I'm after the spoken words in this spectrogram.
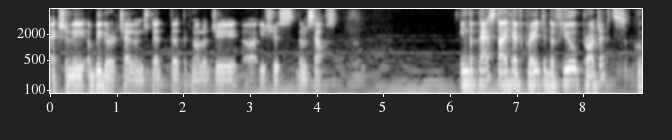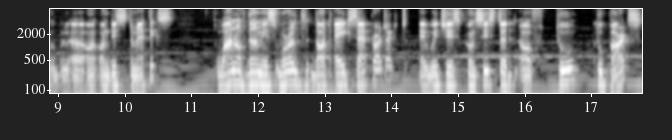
actually a bigger challenge that the technology uh, issues themselves. In the past, I have created a few projects uh, on, on these thematics. One of them is world.exe project, uh, which is consisted of two two parts.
